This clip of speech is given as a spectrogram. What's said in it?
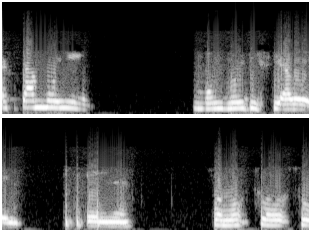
está muy muy muy viciado el, el su, su, su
